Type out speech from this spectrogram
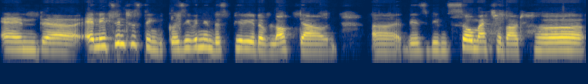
and uh, and it's interesting because even in this period of lockdown uh, there's been so much about her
